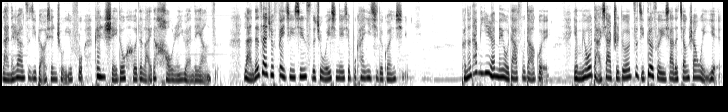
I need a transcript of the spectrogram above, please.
懒得让自己表现出一副跟谁都合得来的好人缘的样子。懒得再去费尽心思的去维系那些不堪一击的关系，可能他们依然没有大富大贵，也没有打下值得自己嘚瑟一下的江山伟业，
